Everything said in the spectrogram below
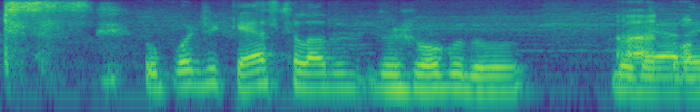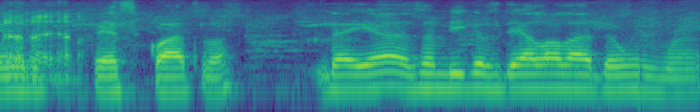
o podcast lá do, do jogo do, do ah, Aranha, PS4 lá. Daí as amigas dela lá dão uma,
